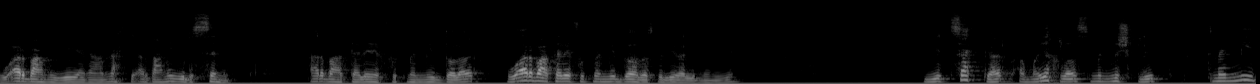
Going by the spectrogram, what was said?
و400 يعني عم نحكي 400 بالسنة 4800 دولار و4800 دولار بس بالليرة اللبنانية. يتسكر أما يخلص من مشكلة 800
